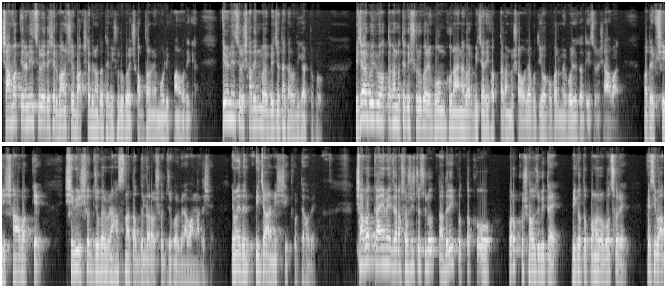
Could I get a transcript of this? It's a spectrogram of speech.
শাহবাগ কেড়ে নিয়েছিল এদেশের মানুষের বাক স্বাধীনতা থেকে শুরু করে সব ধরনের মৌলিক মানবাধিকার। কেড়ে নিয়েছিল স্বাধীনভাবে বেঁচে থাকার অধিকারটুকু। বিচার বিরোধী হত্যাকাণ্ড থেকে শুরু করে গুম, খুন আয়নাগর বিচারিক হত্যাকাণ্ড সহ যাবতীয় অপকর্মের বৈধতা দিয়েছিল শাহবাগ। অতএব সেই শাহবাগকে শিবির সহ্য করবে না, হাসনাত আবদুল্লাহরাও সহ্য করবে না বাংলাদেশে। এবং এদের বিচার নিশ্চিত করতে হবে। শাহবাগ কায়েমে যারা সশিষ্ট ছিল, তাদেরই প্রত্যক্ষ ও পরোক্ষ সহযোগিতায় বিগত পনেরো বছরে ফেসিবাদ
